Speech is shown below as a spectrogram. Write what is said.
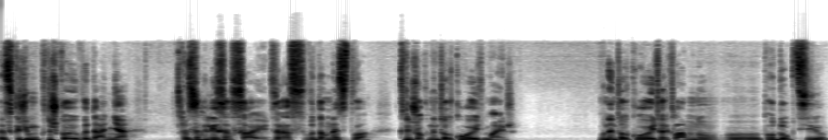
е, скажімо, книжкові видання взагалі згасають. Зараз видавництва книжок не друкують майже. Вони друкують рекламну е, продукцію,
